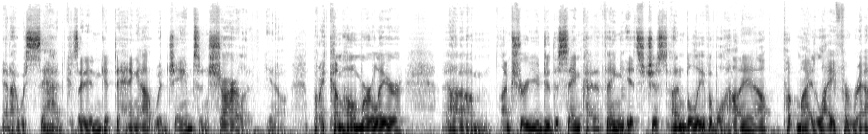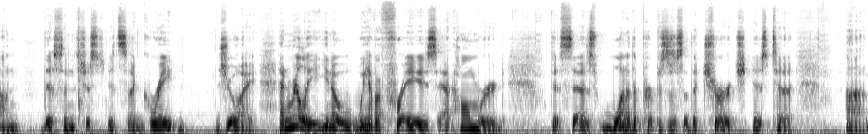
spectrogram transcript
and I was sad because I didn't get to hang out with James and Charlotte. You know, but I come home earlier. Um, I'm sure you do the same kind of thing. It's just unbelievable how I now put my life around this, and it's just it's a great joy. And really, you know, we have a phrase at HomeWord that says one of the purposes of the church is to uh,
